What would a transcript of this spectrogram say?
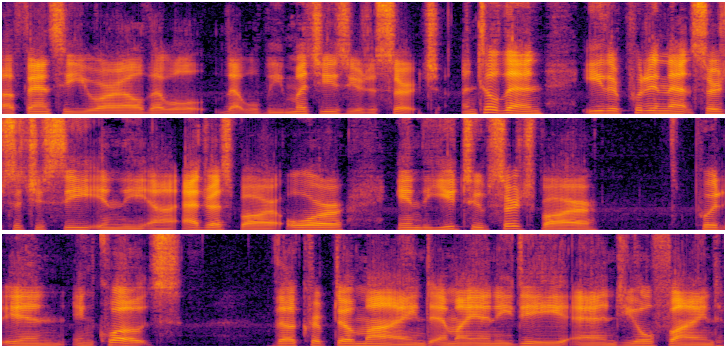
a fancy URL that will that will be much easier to search. Until then, either put in that search that you see in the uh, address bar or in the YouTube search bar, put in in quotes the crypto mined m-i-n-e-d and you'll find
